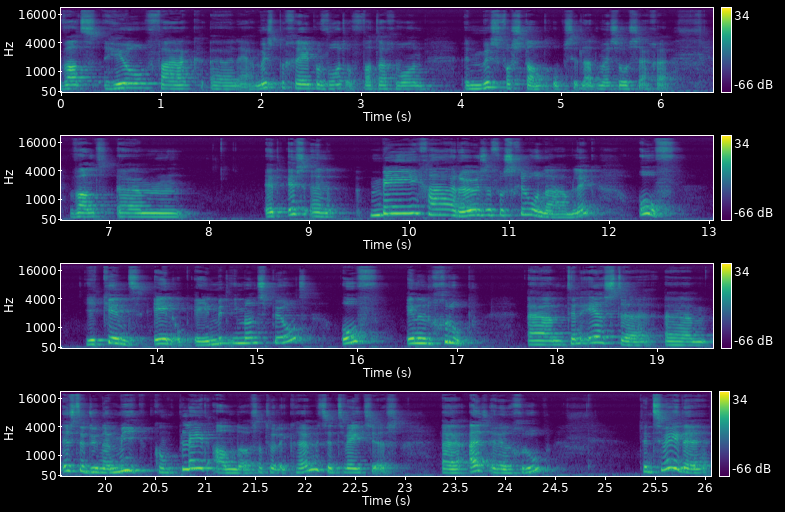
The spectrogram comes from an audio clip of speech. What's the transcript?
wat heel vaak nou ja, misbegrepen wordt of wat er gewoon een misverstand op zit, laat maar zo zeggen. Want um, het is een mega reuze verschil namelijk of je kind één op één met iemand speelt of in een groep. Um, ten eerste um, is de dynamiek compleet anders natuurlijk hè, met z'n tweetjes uh, uit in een groep. Ten tweede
